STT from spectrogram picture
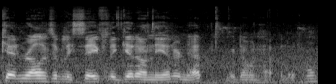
can relatively safely get on the internet, we don't have it at home.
